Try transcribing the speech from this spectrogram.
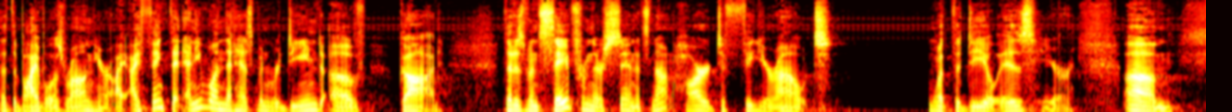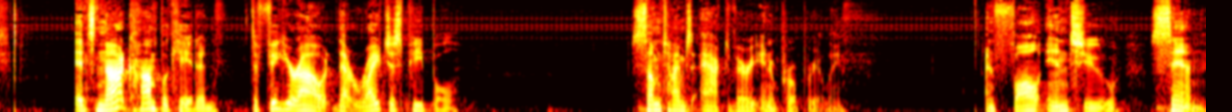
that the Bible is wrong here. I, I think that anyone that has been redeemed of God, that has been saved from their sin, it's not hard to figure out what the deal is here. Um, it's not complicated to figure out that righteous people sometimes act very inappropriately and fall into sin.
